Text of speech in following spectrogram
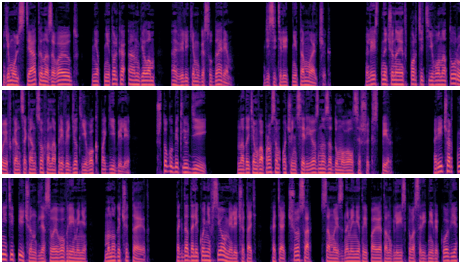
Ему льстят и называют, нет, не только ангелом, а великим государем. Десятилетний-то мальчик. Лесть начинает портить его натуру, и в конце концов она приведет его к погибели. Что губит людей? Над этим вопросом очень серьезно задумывался Шекспир. Ричард нетипичен для своего времени — много читает. Тогда далеко не все умели читать, хотя Чосар, самый знаменитый поэт английского средневековья,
